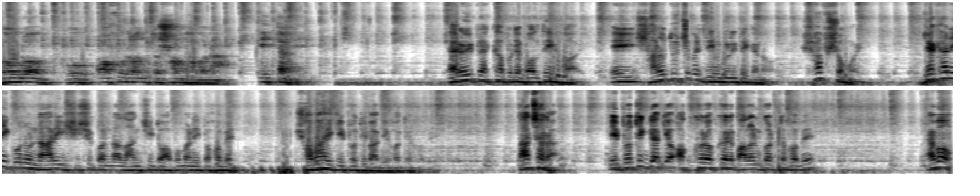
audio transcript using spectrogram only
গৌরব ও অফুরন্ত সম্ভাবনা ইত্যাদি। এরই প্রেক্ষাপটে বলতেই হয়, এই শারদোৎসবের দিনগুলিতে কেন? সব সময়। যেখানে কোনো নারী শিশুকন্যা লাঞ্ছিত, অপমানিত হবেন, সবাইকে প্রতিবাদী হতে হবে। তাছাড়া, এই প্রতিজ্ঞাকে অক্ষর অক্ষরে পালন করতে হবে এবং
